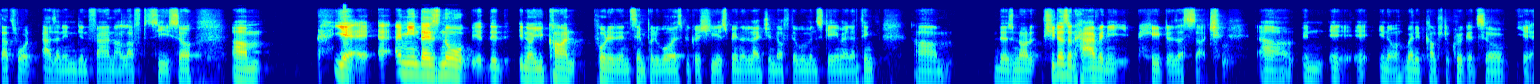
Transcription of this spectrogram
that's what as an Indian fan I love to see. So, um, yeah, I mean, there's no, you know, you can't put it in simple words because she has been a legend of the women's game, and I think um, there's not, she doesn't have any haters as such. Uh, in, in, you know when it comes to cricket, so yeah,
